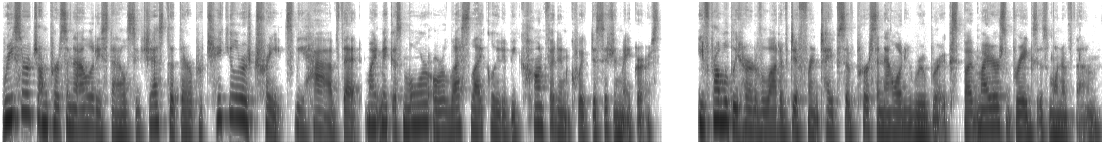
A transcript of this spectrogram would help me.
Research on personality styles suggests that there are particular traits we have that might make us more or less likely to be confident, quick decision makers. You've probably heard of a lot of different types of personality rubrics, but Myers Briggs is one of them.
